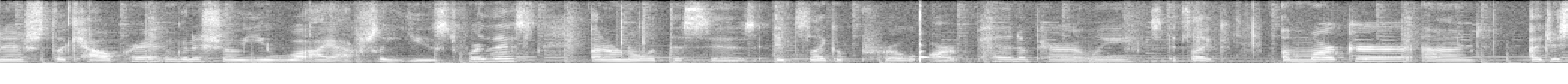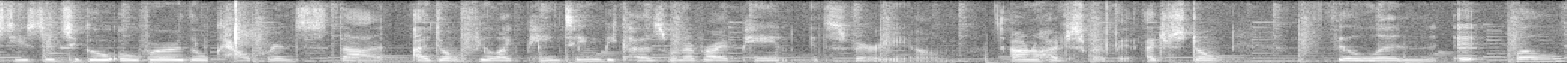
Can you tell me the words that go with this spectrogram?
finished the cow print, I'm gonna show you what I actually used for this. I don't know what this is. It's like a pro art pen apparently. It's like a marker and I just used it to go over the cow prints that I don't feel like painting because whenever I paint, it's very, um, I don't know how to describe it. I just don't fill in it well.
